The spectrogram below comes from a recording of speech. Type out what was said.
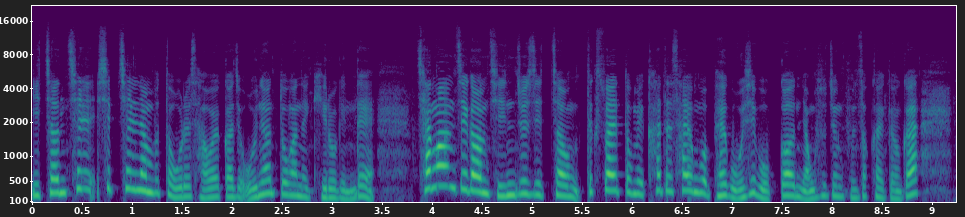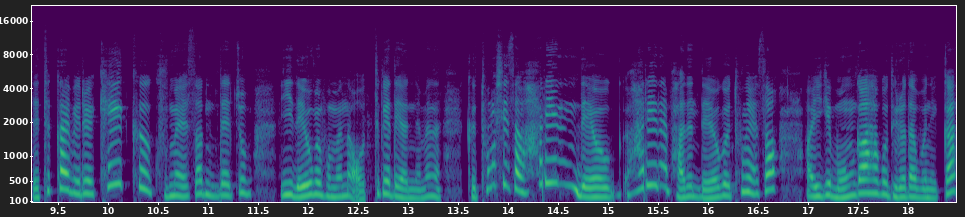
2017년부터 올해 4월까지 5년 동안의 기록인데 창원지검 진주지청 특수활동 비 카드 사용부 155건 영수증 분석할 경우가 이제 특활비를 케이크 구매에 썼는데 좀 이 내용을 보면은 어떻게 되었냐면 그 통신사 할인 내역 할인을 받은 내역을 통해서 아 이게 뭔가 하고 들여다보니까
